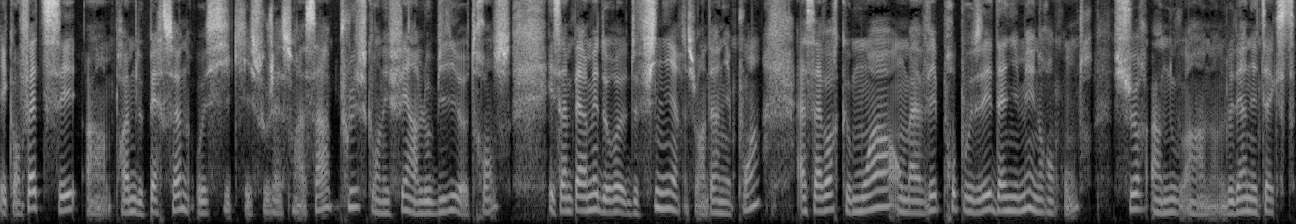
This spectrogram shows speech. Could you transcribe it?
Et qu'en fait, c'est un problème de personne aussi qui est sous-jacent à ça, plus qu'en effet un lobby euh, trans. Et ça me permet de, de finir sur un dernier point, à savoir que moi, on m'avait proposé d'animer une rencontre sur un, un, le dernier texte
